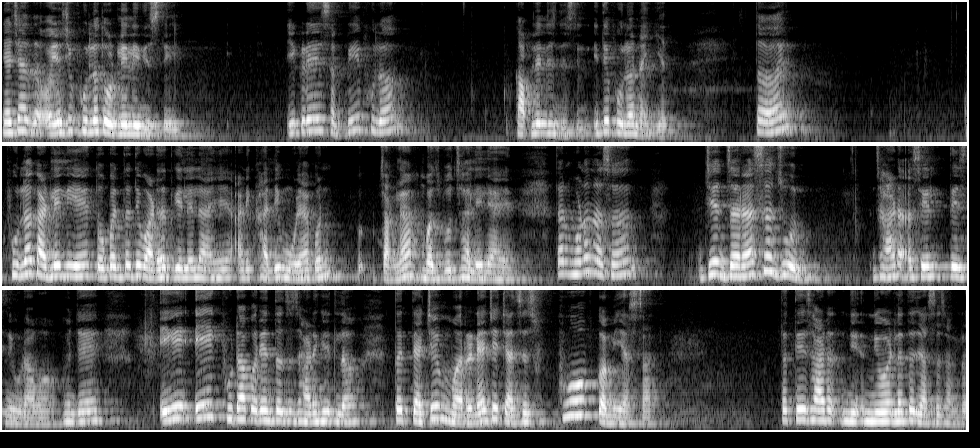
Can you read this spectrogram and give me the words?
याच्या याची फुलं तोडलेली दिसतील. इकडे सगळी फुलं कापलेलीच दिसतील. इथे फुलं नाही आहेत. तर फुलं काढलेली आहे तोपर्यंत ते वाढत गेलेलं आहे आणि खाली मुळ्या पण चांगल्या मजबूत झालेल्या आहेत. तर म्हणून असं जे जरासं जून झाड असेल तेच निवडावं. म्हणजे ए एक फुटापर्यंतचं झाड घेतलं तर त्याचे मरण्याचे चान्सेस खूप कमी असतात. तर ते झाड नि निवडलं तर जास्त चांगलं.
